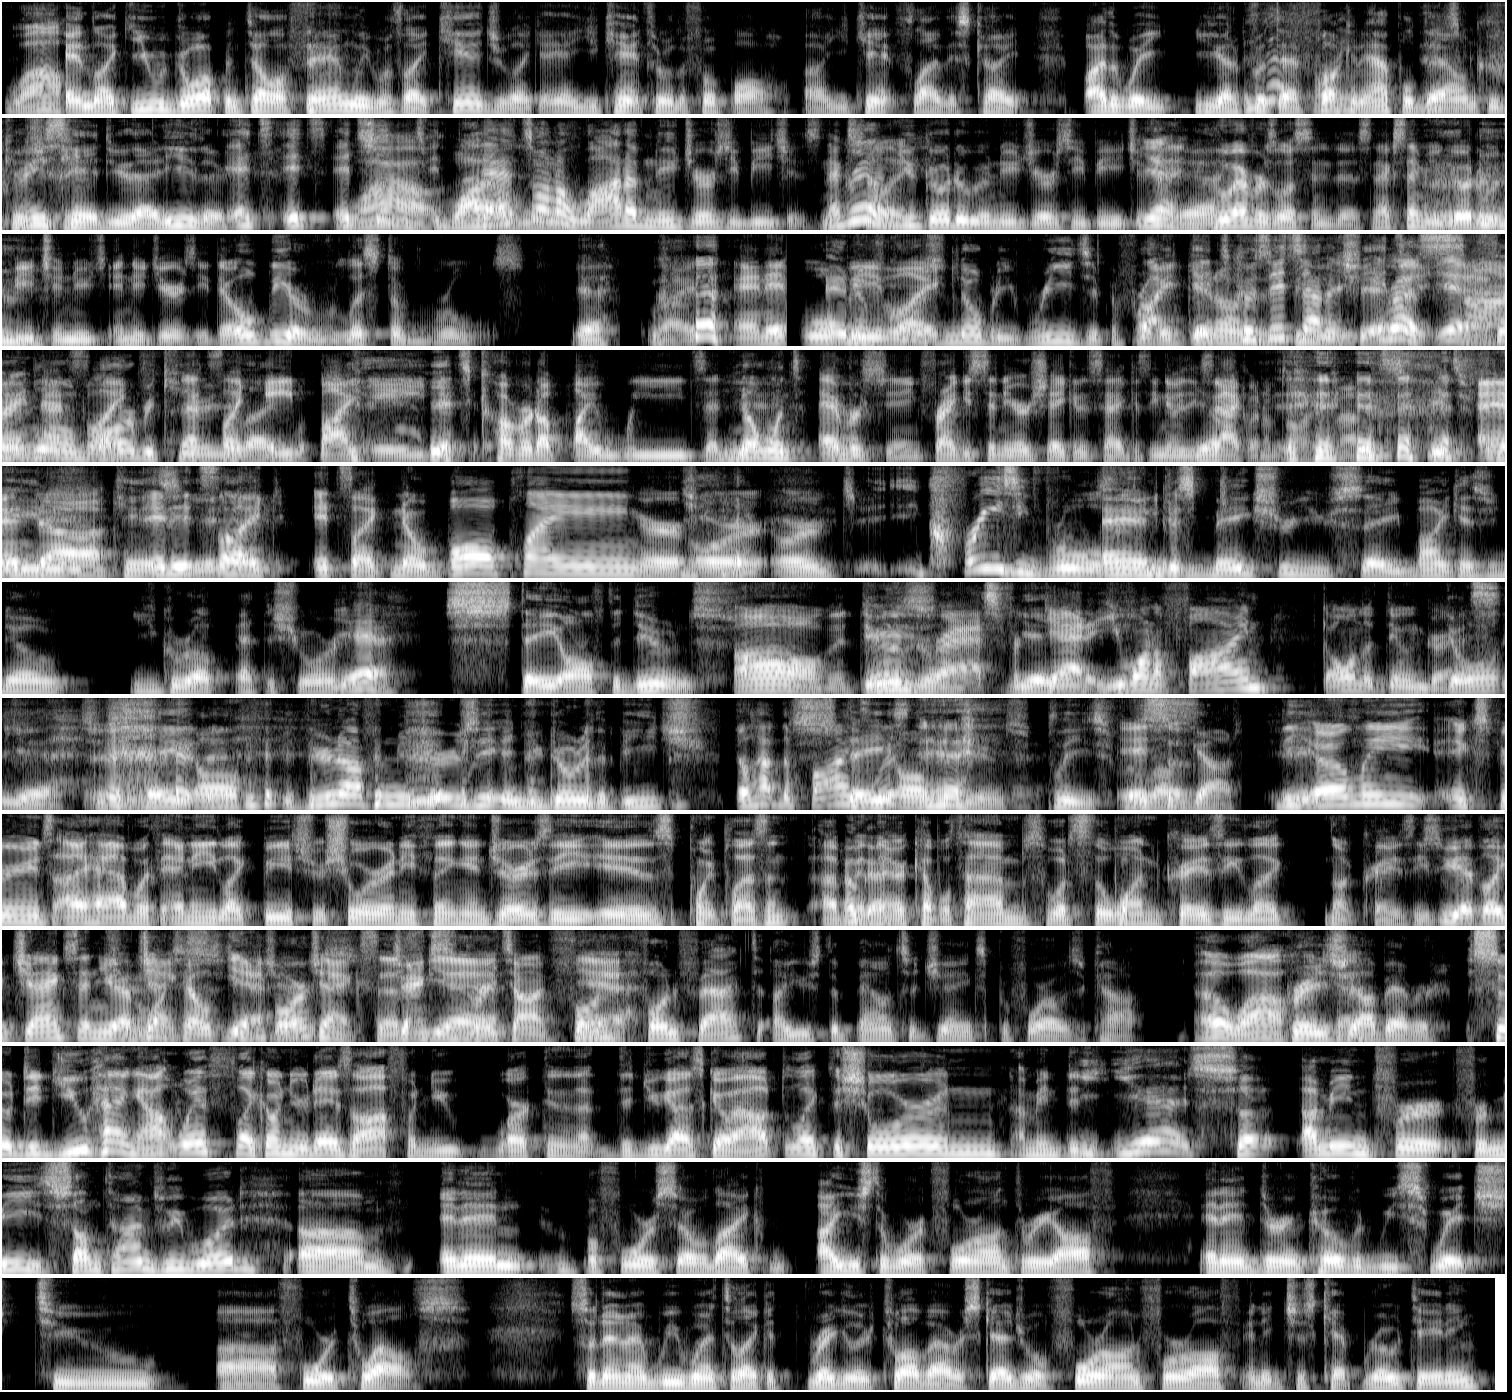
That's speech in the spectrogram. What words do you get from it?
Wow. And like you would go up and tell a family with like kids, you're like, hey, you can't throw the football. Uh, you can't fly this kite. By the way, you got to put that that, fucking funny? apple That's down because crazy. you can't do that either. It's it's it's Wow. it- Wild, that's on a lot of New Jersey beaches. Next time you go to a New Jersey beach, if Yeah. Yeah. whoever's listening to this, next time you go to a beach in New, in New Jersey, there will be a list of rules, yeah. right? And it will and be of like nobody reads it before right, they get it's on because the it's at a, beach. it's Right, a yeah. sign that's like barbecue, that's like like- eight by eight. It's covered up by weeds, and no one's ever yeah. seeing. Frankie's sitting here shaking his head because he knows exactly what I'm talking about. It's and uh, you can't and it's it, like it's like no ball playing or or or crazy rules and just make sure you say, Mike, as you know, you grew up at the shore. yeah. Stay off the dunes. Oh, the dune grass. Yeah, Forget it. You- want to find? Go on the dune grass. On, yeah, just stay off. If you're not from New Jersey and you go to the beach, They'll have the fines stay off the dunes, please, for the It's- love of God. The only experience I have with any like beach or shore or anything in Jersey is Point Pleasant. I've been Okay. there a couple times. What's the one crazy like not crazy? So you have like Jenks and you have Jenks, Martell's yeah, Tiki. Jenks, that's- Jenks is yeah. a great time. Fun Yeah. fun fact: I used to bounce at Jenks before I was a cop. Oh wow, Greatest okay. job ever. So did you hang out with like on your days off when you worked in that? Did you guys go out to like the shore and I mean, did Yeah, so I mean, for for me, sometimes we would, um, and then before, so like I used to work four on, three off, and then during COVID, we switched to uh, four twelves. So then I, we went to like a regular twelve hour schedule, four on, four off, and it just kept rotating.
